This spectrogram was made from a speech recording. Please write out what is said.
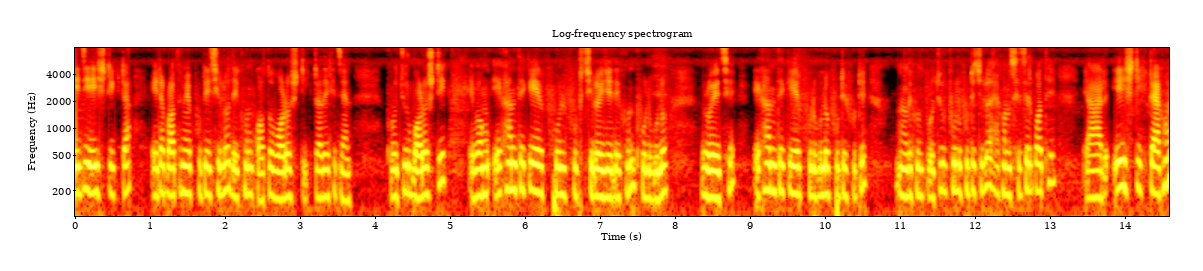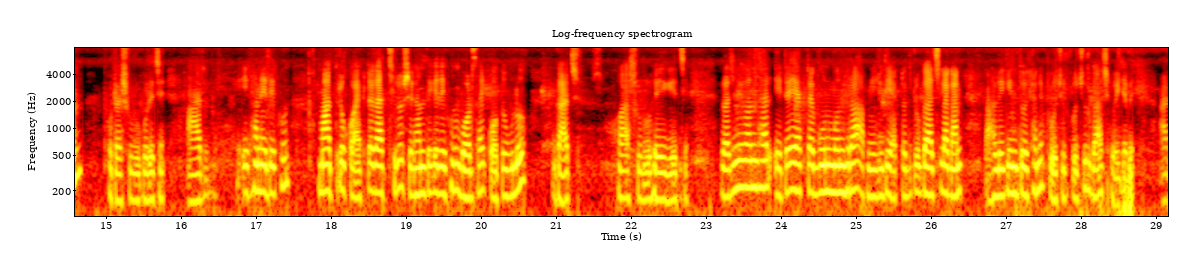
এই যে এই স্টিকটা, এটা প্রথমে ফুটেছিল, দেখুন কত বড় স্টিকটা দেখেছেন? প্রচুর বড় স্টিক এবং এখান থেকে এর ফুল ফুটছিল, এই যে দেখুন ফুলগুলো রয়েছে। এখান থেকে এর ফুলগুলো ফুটে ফুটে দেখুন প্রচুর ফুল ফুটেছিল এখন শেষের পথে। আর এই স্টিকটা এখন ফোটা শুরু করেছে। আর এখানে দেখুন মাত্র কয়েকটা গাছ ছিল, সেখান থেকে দেখুন বর্ষায় কতগুলো গাছ হওয়া শুরু হয়ে গেছে রজনীগন্ধার এটাই একটা গুণ বন্ধুরা, আপনি যদি একটা দুটো গাছ লাগান, তাহলে কিন্তু এখানে প্রচুর প্রচুর গাছ হয়ে যাবে। আর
